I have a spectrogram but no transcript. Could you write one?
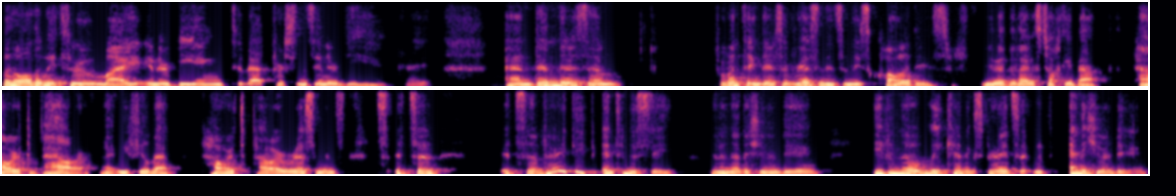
but all the way through my inner being to that person's inner being, right? And then there's, um, for one thing, there's a resonance in these qualities, you know, that I was talking about, power to power, right? We feel that power to power resonance. It's, it's a, it's a very deep intimacy with another human being even though we can experience it with any human being,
